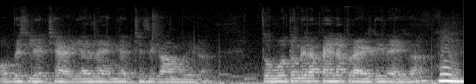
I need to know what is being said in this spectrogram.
ऑब्वियसली अच्छे आइडियाज़ आएँगे अच्छे से काम होएगा। तो वो तो मेरा पहला प्रायोरिटी रहेगा। हम्म,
